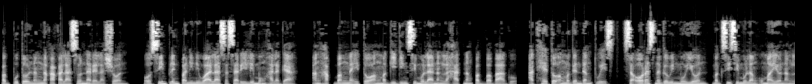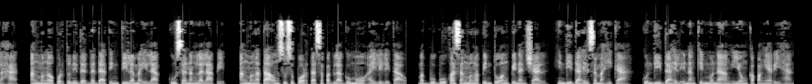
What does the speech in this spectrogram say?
pagputol ng nakakalason na relasyon, o simpleng paniniwala sa sarili mong halaga, ang hakbang na ito ang magiging simula ng lahat ng pagbabago. At heto ang magandang twist, sa oras na gawin mo yon, magsisimulang umayon ang lahat. Ang mga oportunidad na dating tila mailap, kusa ng lalapit. Ang mga taong susuporta sa paglago mo ay lilitaw. Magbubukas ang mga pintuang pinansyal, hindi dahil sa mahika, kundi dahil inangkin mo na ang iyong kapangyarihan.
